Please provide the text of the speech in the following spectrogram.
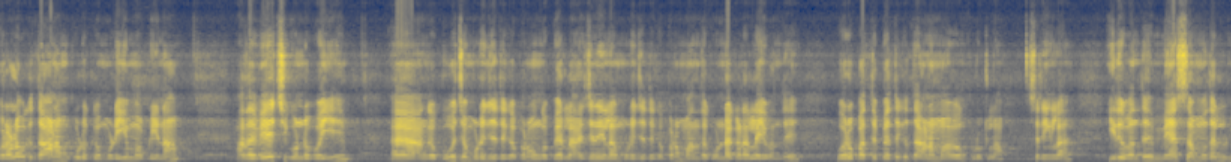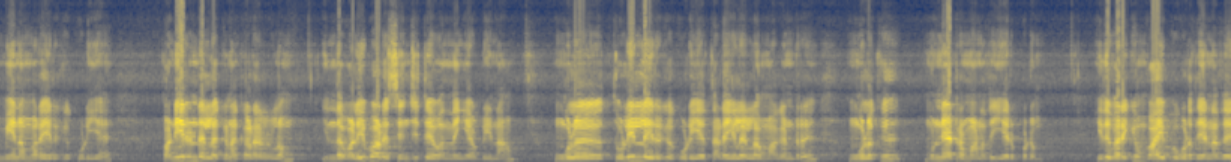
ஓரளவுக்கு தானம் கொடுக்க முடியும் அப்படின்னா அதை வேவிச்சு கொண்டு போய் அங்கே பூஜை முடிஞ்சதுக்கப்புறம் உங்கள் பேரில் அர்ஜனையெல்லாம் முடிஞ்சதுக்கப்புறம் அந்த கொண்டக்கடலை வந்து ஒரு பத்து பேர்த்துக்கு தானமாகவும் கொடுக்கலாம். சரிங்களா? இது வந்து மேசம் முதல் மீனம் வரை இருக்கக்கூடிய பன்னிரெண்டு லக்னக்கடல்களும் இந்த வழிபாடு செஞ்சுட்டே வந்தீங்க அப்படின்னா உங்களை தொழிலில் இருக்கக்கூடிய தடைகள் எல்லாம் அகன்று உங்களுக்கு முன்னேற்றமானது ஏற்படும். இதுவரைக்கும் வாய்ப்பு கொடுத்த எனது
